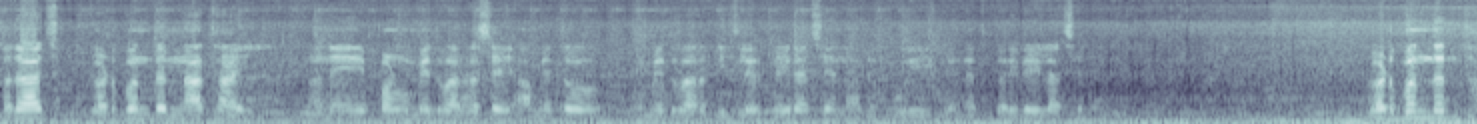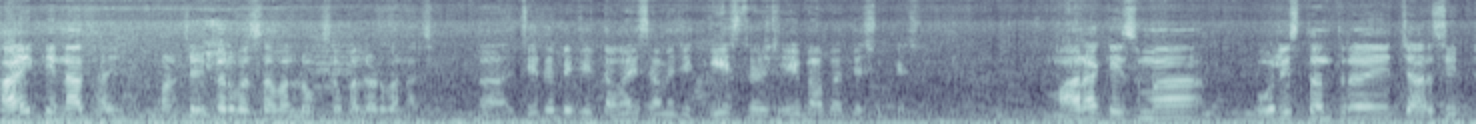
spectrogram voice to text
કદાચ ગઠબંધન ના થાય અને એ પણ ઉમેદવાર હશે. અમે તો ઉમેદવાર ડિક્લેર કર્યા છે અને અમે પૂરી મહેનત કરી રહેલા છે. ગઠબંધન થાય કે ના થાય પણ ચૈતર વસાવા લોકસભા લડવાના છે. ચેતરભાઈ જે તમારી સામે જે કેસ થયો છે એ બાબતે શું કહેશો? મારા કેસમાં પોલીસ તંત્રએ ચાર્જશીટ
